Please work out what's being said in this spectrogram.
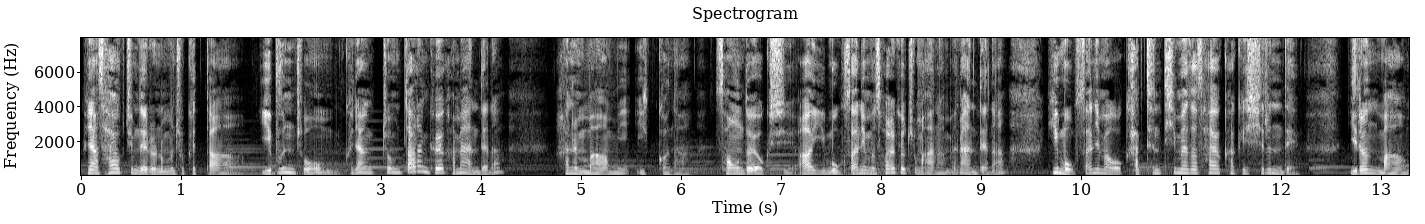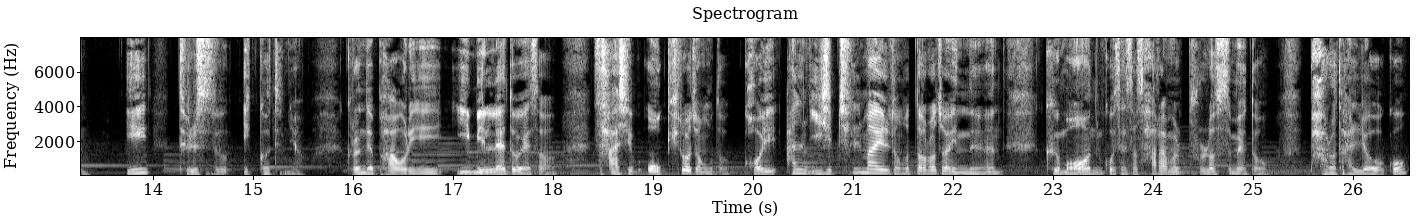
그냥 사역 좀 내려놓으면 좋겠다. 이분 좀 그냥 좀 다른 교회 가면 안 되나? 하는 마음이 있거나 성도 역시 아, 이 목사님은 설교 좀 안 하면 안 되나? 이 목사님하고 같은 팀에서 사역하기 싫은데 이런 마음 이 들 수 있거든요. 그런데 바울이 이 밀레도에서 45km 정도, 거의 한 27마일 정도 떨어져 있는 그 먼 곳에서 사람을 불렀음에도 바로 달려오고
